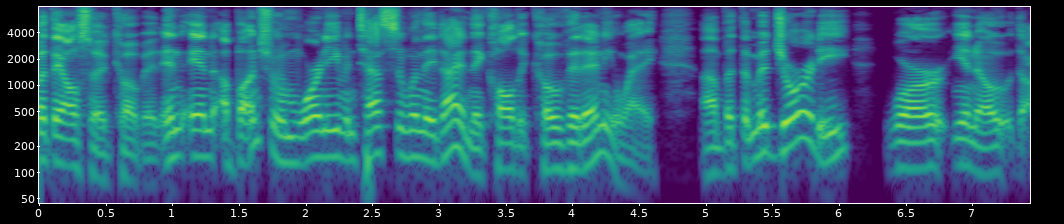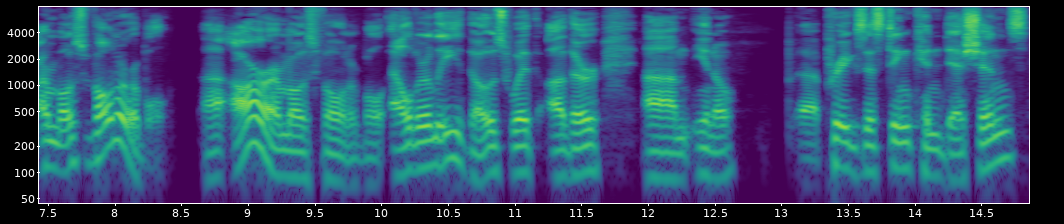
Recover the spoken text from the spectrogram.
but they also had COVID. And, and a bunch of them weren't even tested when they died and they called it COVID anyway. Uh, but the majority were, you know, our most vulnerable, uh, are our most vulnerable elderly, those with other, um, you know, uh, pre-existing conditions.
